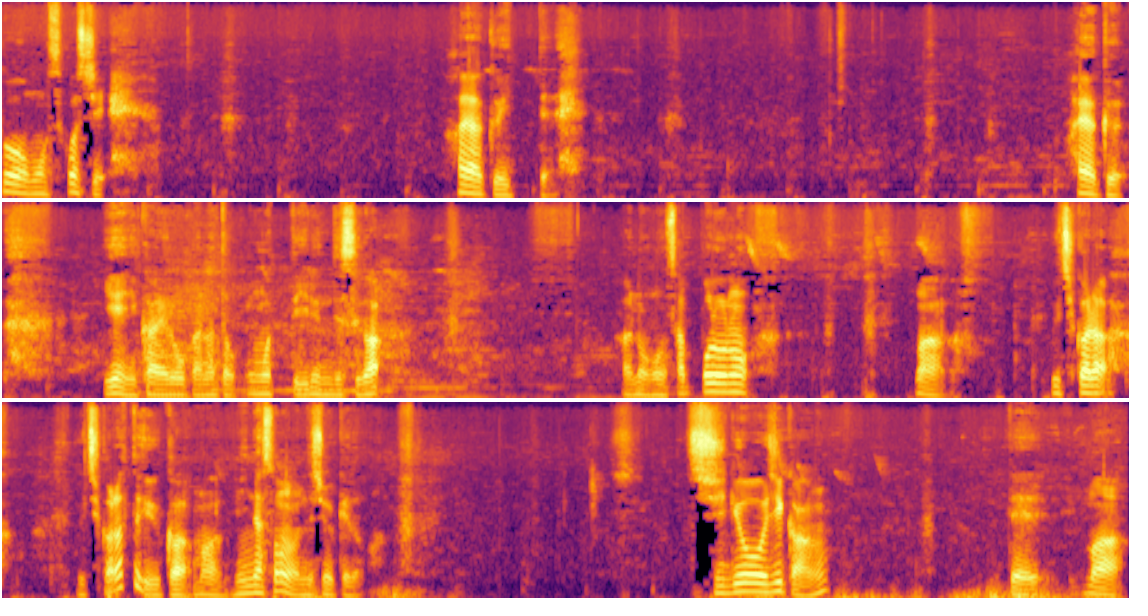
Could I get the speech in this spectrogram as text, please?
今日も少し早く行って、早く家に帰ろうかなと思っているんですが、あの、札幌の、まあ、うちから、うちからというか、まあみんなそうなんでしょうけど、修行時間？って、まあ、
